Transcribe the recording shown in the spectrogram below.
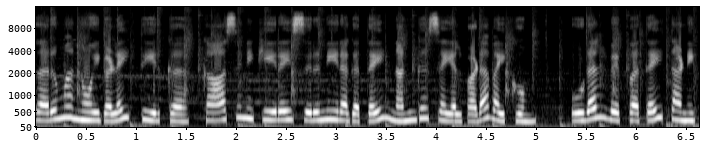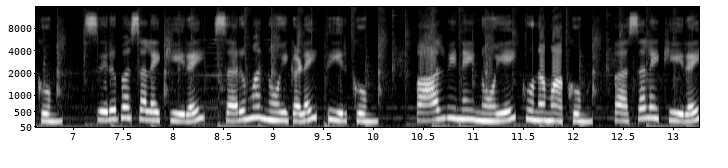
சரும நோய்களை தீர்க்க காசினி கீரை சிறுநீரகத்தை நன்கு செயல்பட வைக்கும். உடல் வெப்பத்தை தணிக்கும். சிறுபசலைக்கீரை சரும நோய்களை தீர்க்கும். பால்வினை நோயை குணமாக்கும். பசலைக்கீரை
